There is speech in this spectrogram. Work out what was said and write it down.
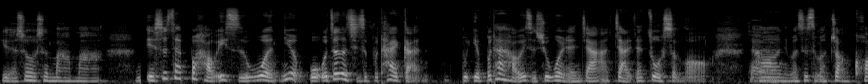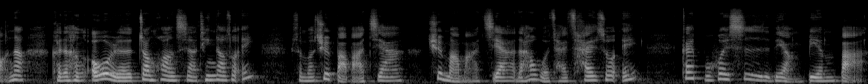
有的时候是妈妈，也是在不好意思问，因为我我真的其实不太敢，不也不太好意思去问人家家里在做什么，然后你们是什么状况？那可能很偶尔的状况下听到说，哎。什么去爸爸家，去妈妈家，然后我才猜说，哎，该不会是两边吧？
